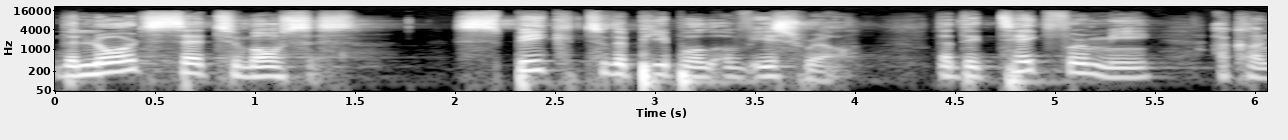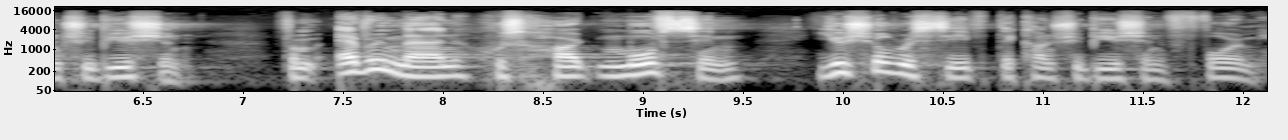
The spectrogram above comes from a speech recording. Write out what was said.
The Lord said to Moses, Speak to the people of Israel that they take for me a contribution from every man whose heart moves him, you shall receive the contribution for me.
